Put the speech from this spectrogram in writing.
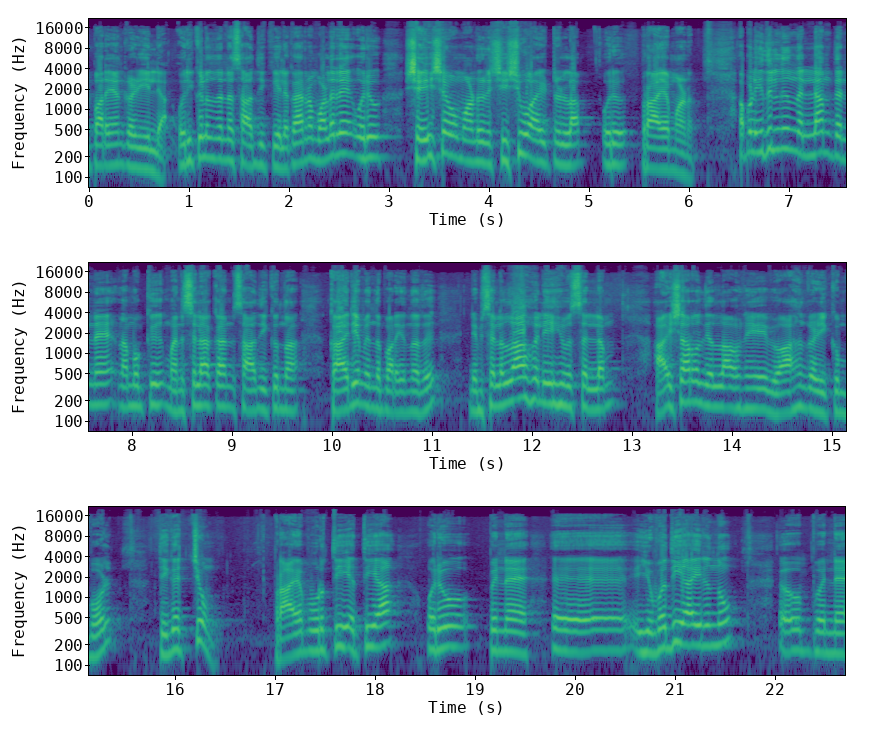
പറയാൻ കഴിയില്ല. ഒരിക്കലും തന്നെ സാധിക്കില്ല കാരണം വളരെ ഒരു ശൈശവമാണ് ഒരു ശിശുവായിട്ടുള്ള ഒരു പ്രായമാണ്. അപ്പോൾ ഇതിൽ നിന്നെല്ലാം തന്നെ നമുക്ക് മനസ്സിലാക്കാൻ സാധിക്കുന്ന കാര്യം എന്ന് പറയുന്നത് നബി സല്ലാഹു അലൈഹി വസ്ല്ലം ആയിഷ റലി അള്ളാഹുനയെ വിവാഹം കഴിക്കുമ്പോൾ തികച്ചും പ്രായപൂർത്തി എത്തിയ ഒരു പിന്നെ യുവതിയായിരുന്നു. പിന്നെ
